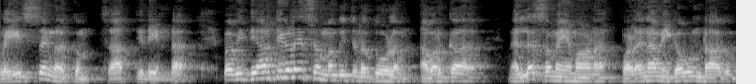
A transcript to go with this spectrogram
ക്ലേശങ്ങൾക്കും സാധ്യതയുണ്ട്. ഇപ്പോൾ വിദ്യാർത്ഥികളെ സംബന്ധിച്ചിടത്തോളം അവർക്ക് നല്ല സമയമാണ് പഠന മികവുണ്ടാകും.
